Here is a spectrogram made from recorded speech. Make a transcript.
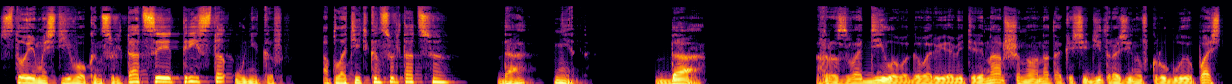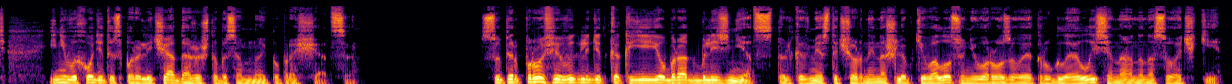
Стоимость его консультации 300 уников. Оплатить консультацию? Да, нет. Да. Разводилова, говорю я ветеринарше, но она так и сидит, разинув круглую пасть, и не выходит из паралича, даже чтобы со мной попрощаться. Суперпрофи выглядит как ее брат-близнец, только вместо черной нашлепки волос у него розовая круглая лысина, а на носу очки.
